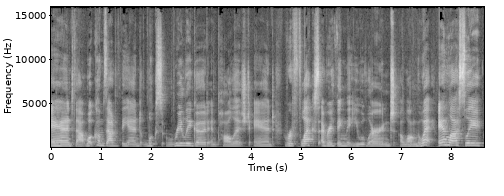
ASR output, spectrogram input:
and that what comes out at the end looks really good and polished and reflects everything that you learned along the way. And lastly,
